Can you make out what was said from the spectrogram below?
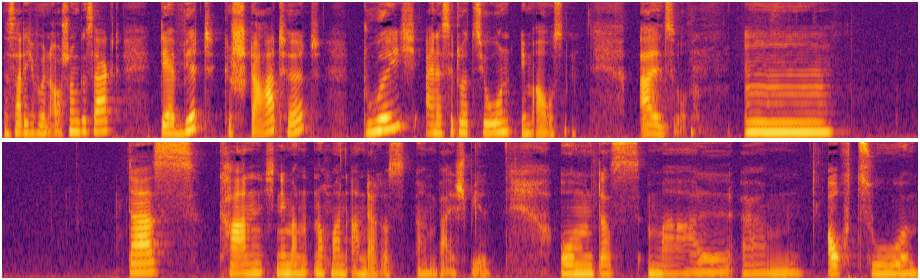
das hatte ich vorhin auch schon gesagt, der wird gestartet durch eine Situation im Außen. Also, mm, das kann, ich nehme noch mal ein anderes ähm, Beispiel, um das mal ähm, auch zu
